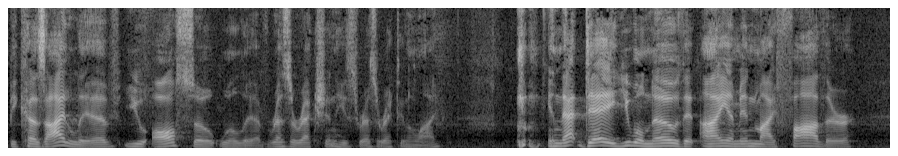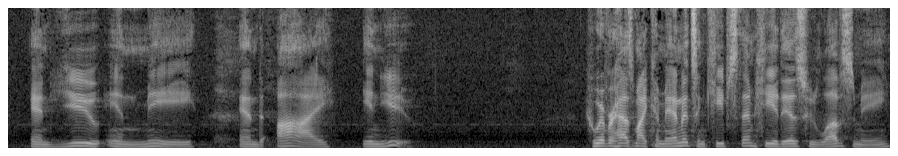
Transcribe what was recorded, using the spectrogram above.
Because I live, you also will live. Resurrection, he's resurrecting life. in that day, you will know that I am in my Father and you in me, and I in you. Whoever has my commandments and keeps them, he it is who loves me.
